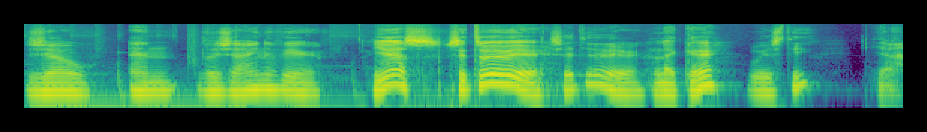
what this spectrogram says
Zo, en we zijn er weer. Yes, zitten we weer. Zitten we weer. Lekker. Hoe is die? Ja,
